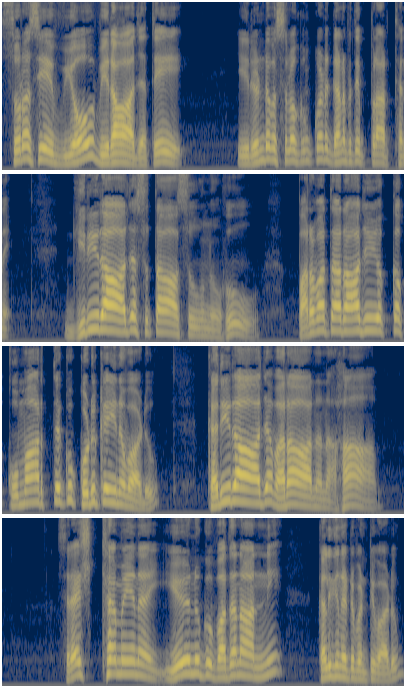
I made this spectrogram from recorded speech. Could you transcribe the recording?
సురసేవ్యో విరాజతే. ఈ రెండవ శ్లోకం కూడా గణపతి ప్రార్థనే. గిరిరాజ సుతాసూను పర్వతరాజు యొక్క కుమార్తెకు కొడుకైనవాడు కరిరాజ వరానన శ్రేష్టమైన ఏనుగు వదనాన్ని కలిగినటువంటి వాడు.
